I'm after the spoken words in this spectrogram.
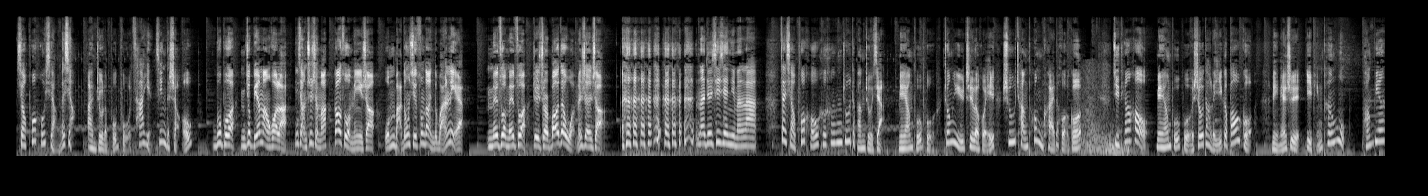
小泼猴想了想，按住了普普擦眼镜的手。普普，你就别忙活了，你想吃什么，告诉我们一声，我们把东西送到你的碗里。没错没错，这事儿包在我们身上。那就谢谢你们啦！在小泼猴和哼哼猪的帮助下。绵羊普普终于吃了回舒畅痛快的火锅。几天后，绵羊普普收到了一个包裹，里面是一瓶喷雾，旁边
